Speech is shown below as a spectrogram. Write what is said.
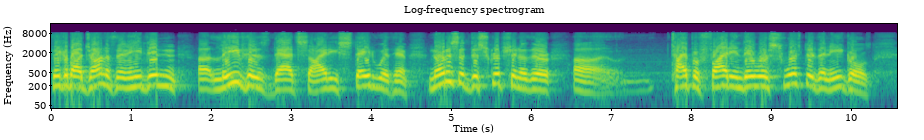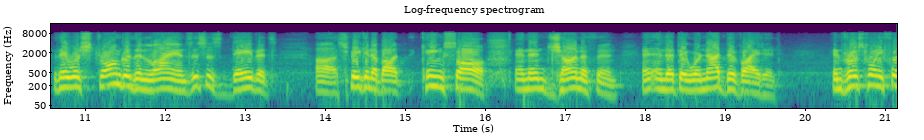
think about Jonathan. He didn't uh, leave his dad's side, he stayed with him. Notice the description of their uh, type of fighting. They were swifter than eagles, they were stronger than lions. This is David's uh, speaking about King Saul and then Jonathan and, and that they were not divided. In verse 24,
